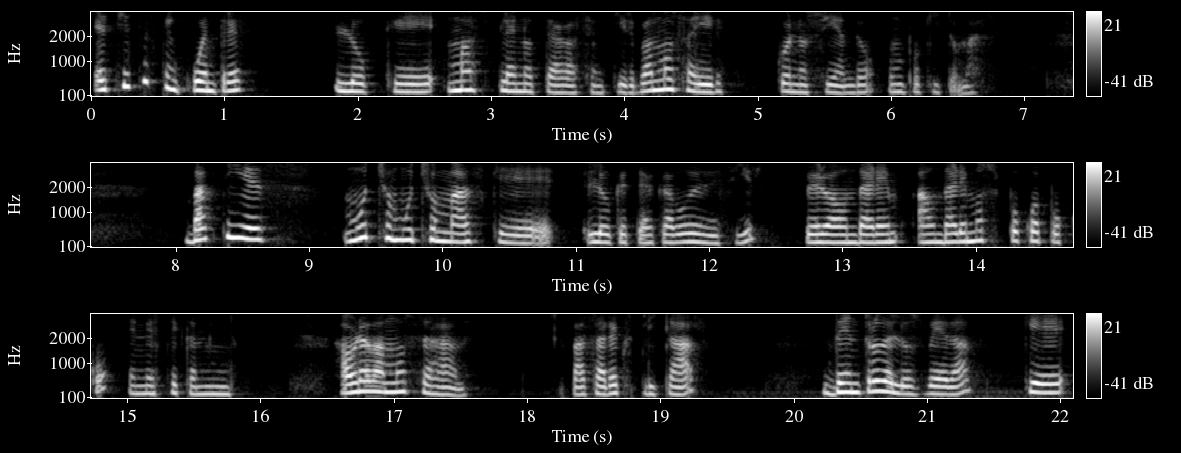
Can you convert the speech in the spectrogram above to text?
El chiste es que encuentres lo que más pleno te haga sentir. Vamos a ir conociendo un poquito más. Bhakti es mucho, mucho más que lo que te acabo de decir pero ahondaremos poco a poco en este camino. Ahora vamos a pasar a explicar dentro de los Vedas qué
